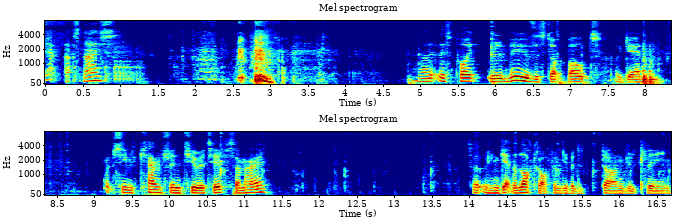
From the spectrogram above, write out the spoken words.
Yeah, that's nice. well, at this point, remove the stock bolt again, which seems counterintuitive somehow. So that we can get the lock off and give it a darn good clean.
